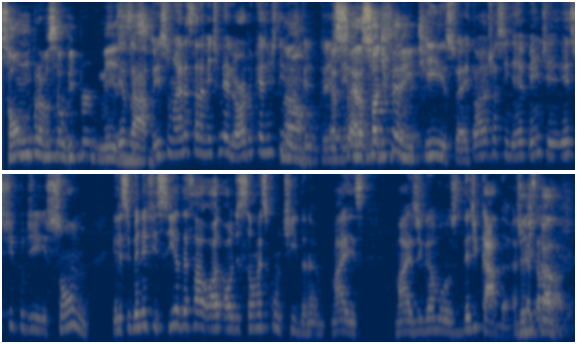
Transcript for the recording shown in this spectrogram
só um pra você ouvir por. Exato, assim. isso não é necessariamente melhor do que a gente tem Não, hoje. que é tem era hoje. só diferente. Isso, é. Então eu acho assim, de repente, esse tipo de som, ele se beneficia dessa au- audição mais contida, né? Mais, mais digamos, dedicada. Acho que essa é Dedicada. palavra.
